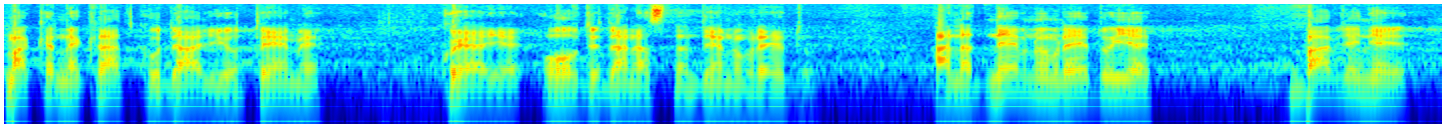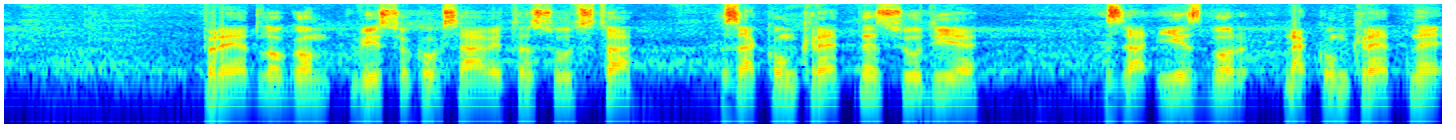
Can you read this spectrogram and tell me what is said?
makar na kratku dalji od teme koja je ovde danas na dnevnom redu. A na dnevnom redu je bavljanje predlogom Visokog saveta sudstva za konkretne sudije, za izbor na konkretne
